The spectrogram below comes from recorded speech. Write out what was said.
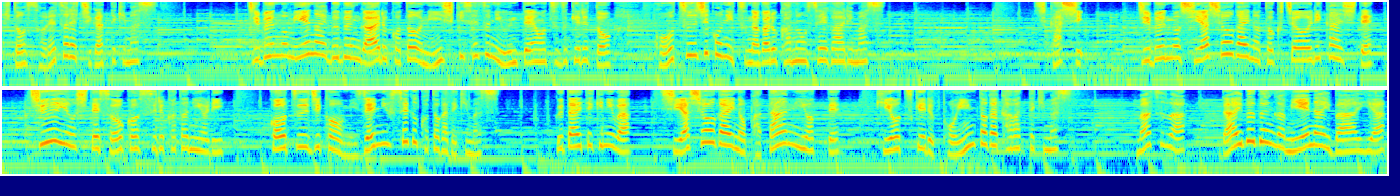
人それぞれ違ってきます。自分の見えない部分があることを認識せずに運転を続けると交通事故につながる可能性があります。しかし自分の視野障害の特徴を理解して注意をして走行することにより交通事故を未然に防ぐことができます。具体的には視野障害のパターンによって気をつけるポイントが変わってきます。まずは大部分が見えない場合や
